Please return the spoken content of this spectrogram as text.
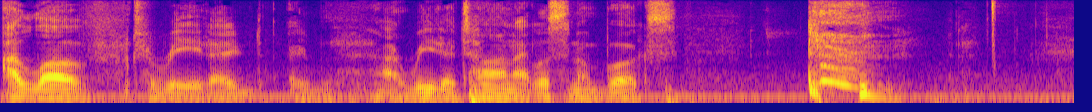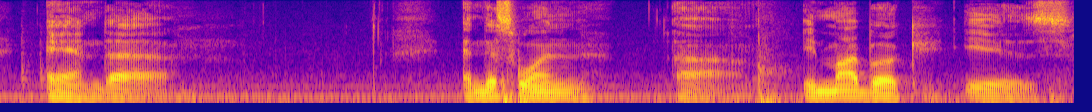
I love to read. I, I, I, read a ton. I listen to books, and uh, and this one um, in my book is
